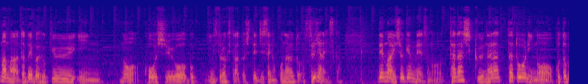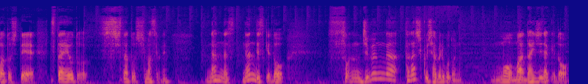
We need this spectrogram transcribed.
まあまあ例えば普及員の講習を僕インストラクターとして実際に行うとするじゃないですか。でまあ一生懸命その正しく習った通りの言葉として伝えようとしたとしますよね。なんですなんですけどそ自分が正しく喋ることもまあ大事だけど、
